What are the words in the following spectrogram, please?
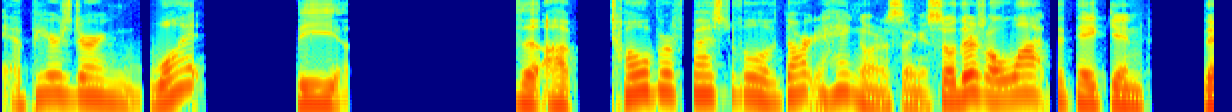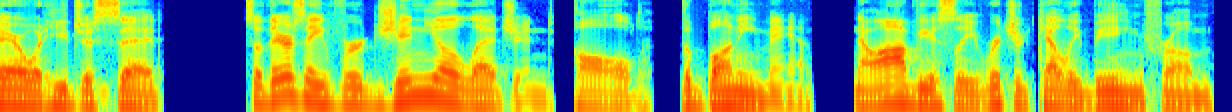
It appears during what? The the October Festival of Dark. Hang on a second. So there's a lot to take in there. What he just said. So there's a Virginia legend called the Bunny Man. Now, obviously, Richard Kelly, being from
